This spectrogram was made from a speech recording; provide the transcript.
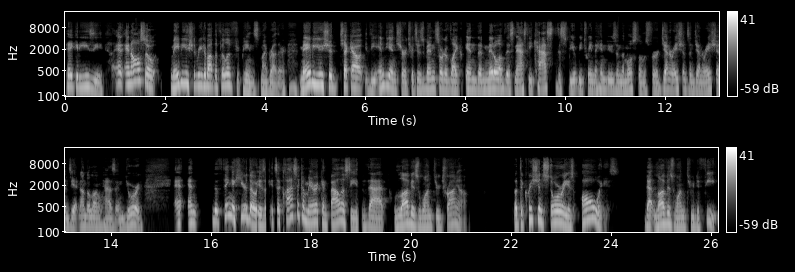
take it easy. And, and also maybe you should read about the Philippines, my brother. Maybe you should check out the Indian church, which has been sort of like in the middle of this nasty caste dispute between the Hindus and the Muslims for generations and generations, yet nonetheless has endured. And, and the thing here, though, is it's a classic American fallacy that love is won through triumph. But the Christian story is always that love is won through defeat,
